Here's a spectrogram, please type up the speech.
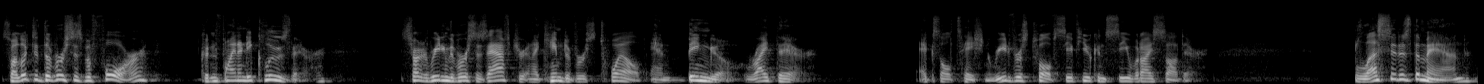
So I looked at the verses before, couldn't find any clues there. Started reading the verses after, and I came to verse 12, and bingo, right there. Exaltation. Read verse 12, see if you can see what I saw there. Blessed is the man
